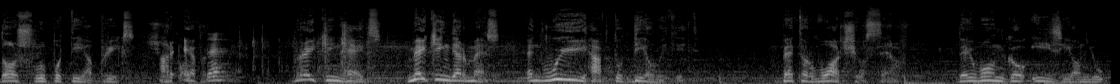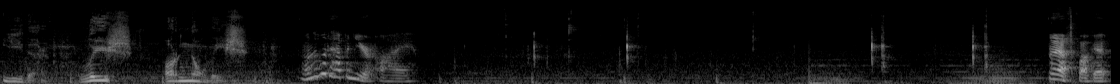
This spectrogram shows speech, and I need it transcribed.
Those Lupotia pricks are eh? everywhere. Breaking heads, making their mess, and we have to deal with it. Better watch yourself. They won't go easy on you either. Leash or no leash. I wonder what happened to your eye. Yeah, fuck it.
